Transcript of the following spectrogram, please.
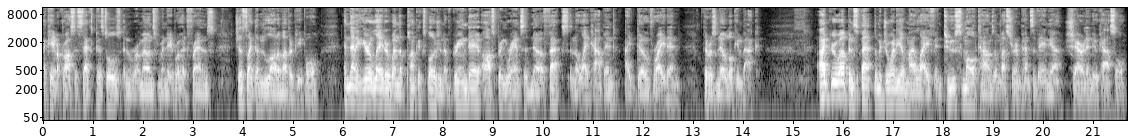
I came across the Sex Pistols and Ramones from a neighborhood friends, just like a lot of other people. And then a year later, when the punk explosion of Green Day, Offspring, Rancid, NOFX, and the like happened, I dove right in. There was no looking back. I grew up and spent the majority of my life in two small towns in western Pennsylvania, Sharon and New Castle.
